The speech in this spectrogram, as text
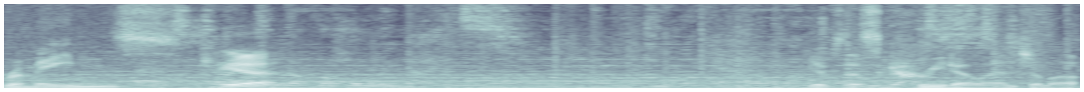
remains, Yeah. Of the Holy Knights. gives us Credo Angelo.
